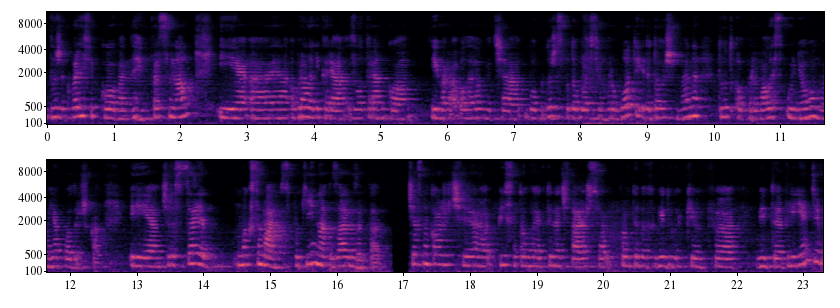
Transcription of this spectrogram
дуже кваліфікований персонал, і е, обрала лікаря Золотаренко Ігора Олеговича, бо дуже сподобалась його робота, і до того, що в мене тут оперувалась у нього моя подружка. І через це я максимально спокійна за результат. Чесно кажучи, після того, як ти начитаєшся правдивих відгуків е, від клієнтів,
